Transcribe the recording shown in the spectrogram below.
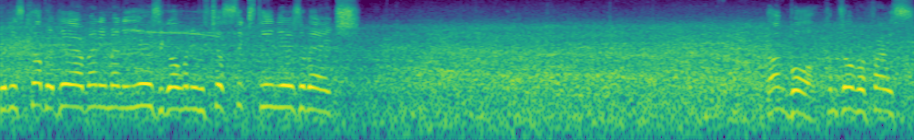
with his club Adare many, many years ago when he was just 16 years of age. Ball comes over first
